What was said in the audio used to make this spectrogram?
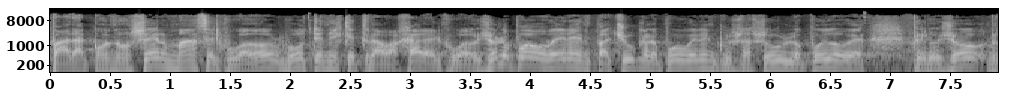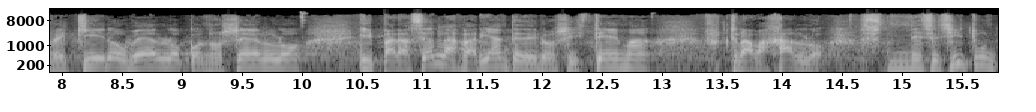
para conocer más el jugador, vos tenés que trabajar al jugador. Yo lo puedo ver en Pachuca, lo puedo ver en Cruz Azul, lo puedo ver, pero yo requiero verlo, conocerlo y para hacer las variantes de los sistemas, trabajarlo. Necesito un-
